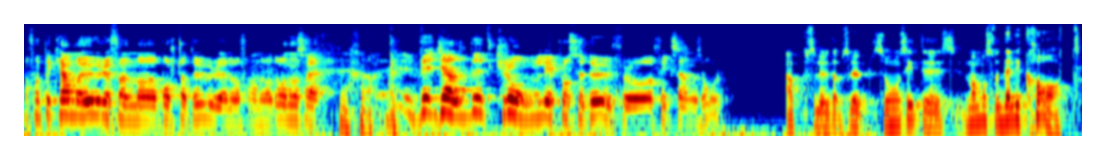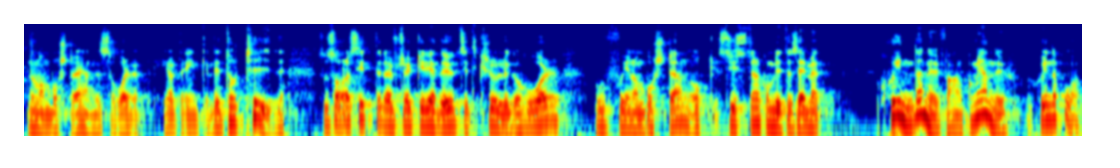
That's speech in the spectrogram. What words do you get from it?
man får inte kamma ur det förrän man har borstat ur det eller vad fan det var. Det var någon sån här eh, väldigt krånglig procedur för att fixa hennes hår. Absolut, absolut. Så hon sitter, man måste vara delikat när man borstar hennes hår helt enkelt. Det tar tid. Så Sara sitter där och försöker reda ut sitt krulliga hår och få igenom borsten. Och systern kommer dit och säger men skynda nu, fan kom igen nu, skynda på.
